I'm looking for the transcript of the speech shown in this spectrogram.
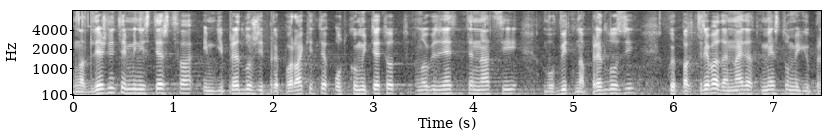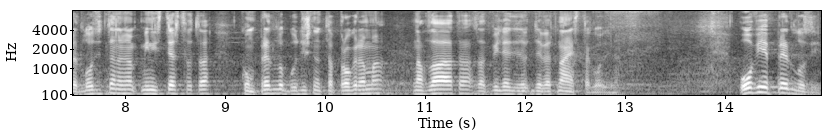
надлежните министерства им ги предложи препораките од Комитетот на Обединетите нации во вид на предлози, кои пак треба да најдат место меѓу предлозите на министерствата кон предлог годишната програма на владата за 2019 година. Овие предлози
